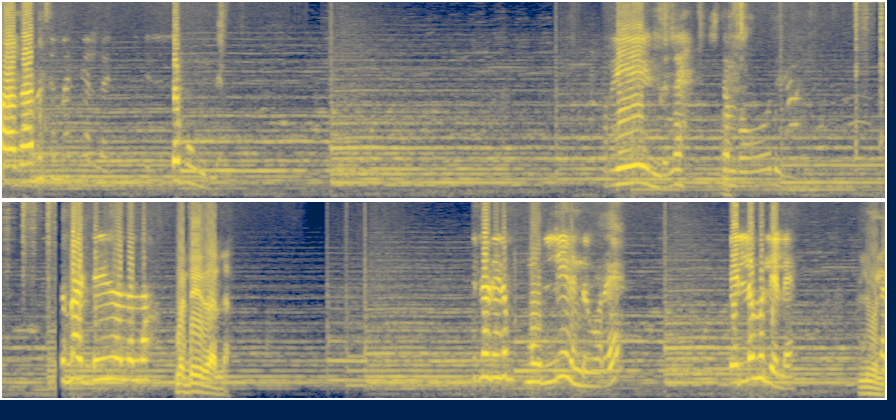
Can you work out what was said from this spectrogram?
സാധാരണ ചെമ്പരത്തി അല്ലേ എന്റെ പൂവില്ലേ. കുറേ ഉണ്ട് അല്ലേ? ഇഷ്ടം പോലെ ഉണ്ട്. ബഡ് ചെയ്തല്ലോ ബഡ് ചെയ്തല്ല ഇതിന്റെ ഇടയിൽ മുല്ലിയുണ്ട് കൊറേ. വെല്ല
